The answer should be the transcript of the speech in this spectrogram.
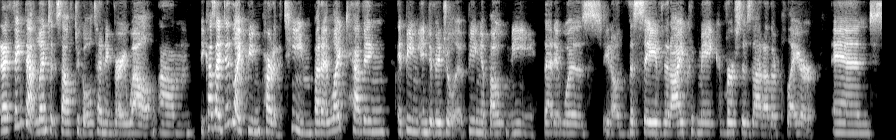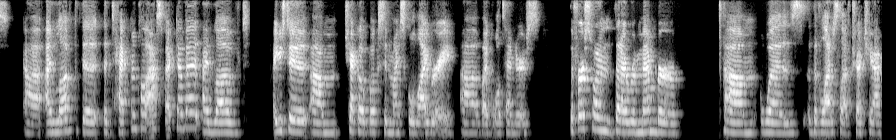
and i think that lent itself to goaltending very well um, because i did like being part of the team but i liked having it being individual it being about me that it was you know the save that i could make versus that other player and uh, I loved the the technical aspect of it. I loved I used to um, check out books in my school library uh, by goaltenders. The first one that I remember um, was the Vladislav Tretiak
